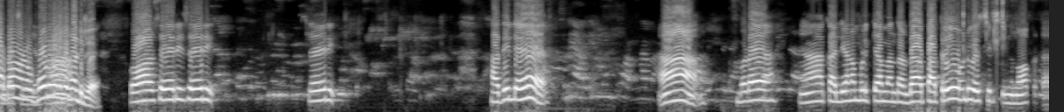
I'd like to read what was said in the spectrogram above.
കണ്ട ഫോൺ കണ്ടില്ലേ? ഓ ശരി ശരി. ശരി. അതില്ലേ? ആ ഇവിടെ ഞാൻ കല്യാണം വിളിക്കാൻ വന്നതാണ്. പത്രയും പത്രിക കൊണ്ട് വെച്ചിരിക്കുന്നു. നോക്കട്ടെ.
